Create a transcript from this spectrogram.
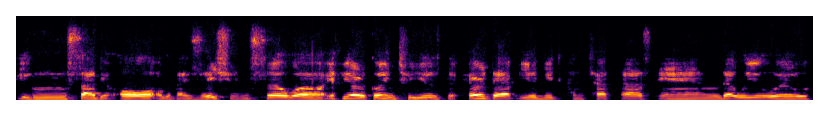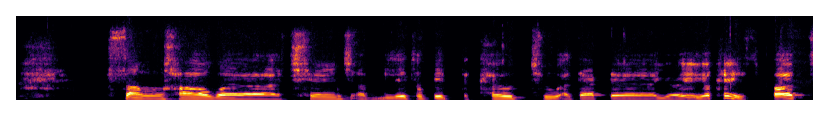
inside the all organization. So uh, if you are going to use the LDAP, you need to contact us, and we will somehow uh, change a little bit the code to adapt the, your your case. But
